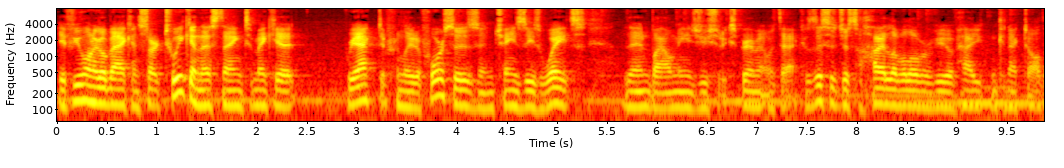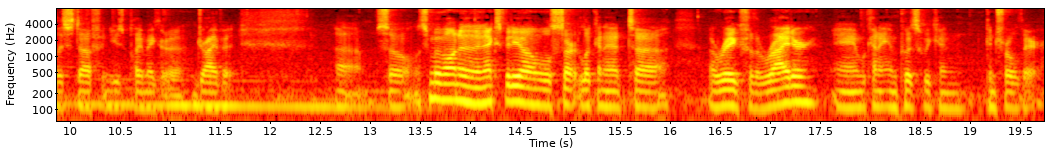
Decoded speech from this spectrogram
if you want to go back and start tweaking this thing to make it react differently to forces and change these weights, then by all means you should experiment with that because this is just a high level overview of how you can connect all this stuff and use Playmaker to drive it. Um, so let's move on to the next video and we'll start looking at uh, a rig for the rider and what kind of inputs we can control there.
